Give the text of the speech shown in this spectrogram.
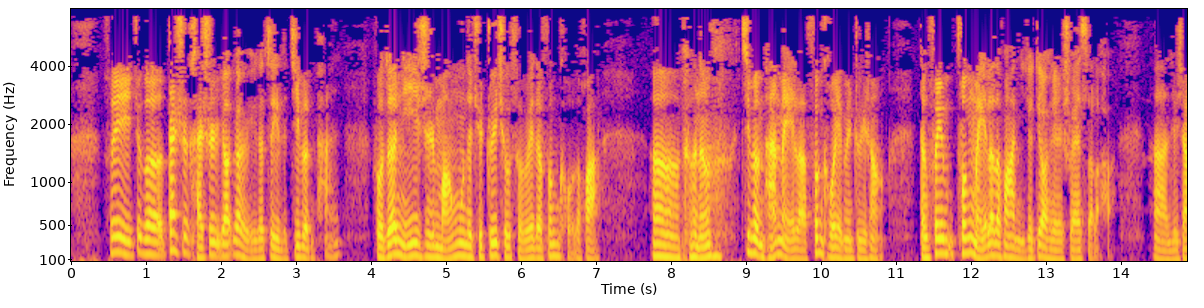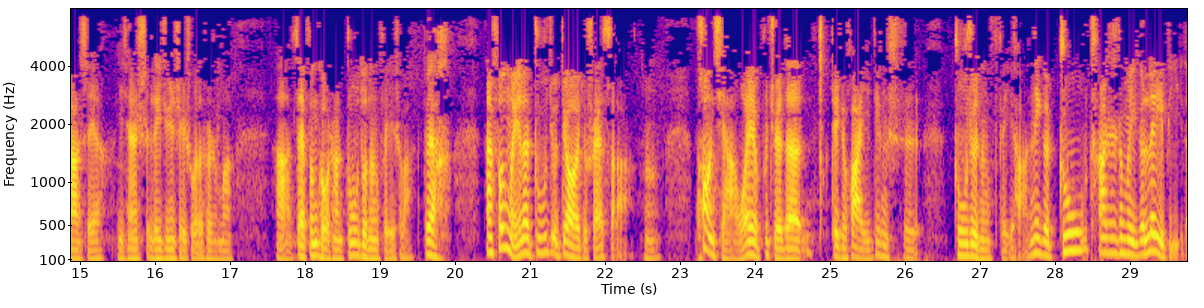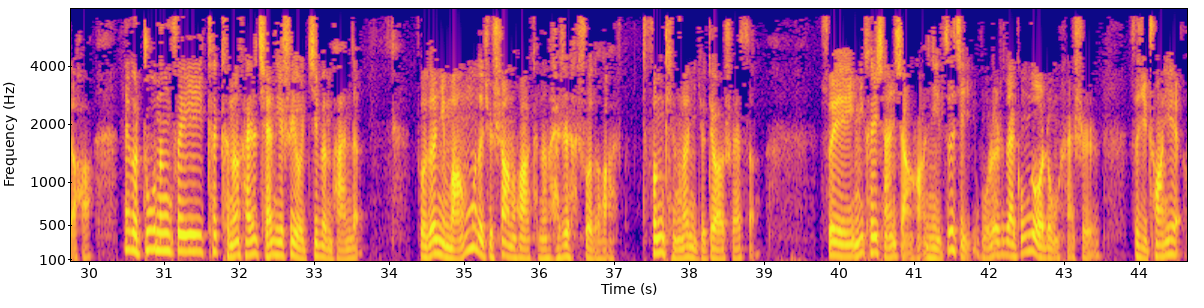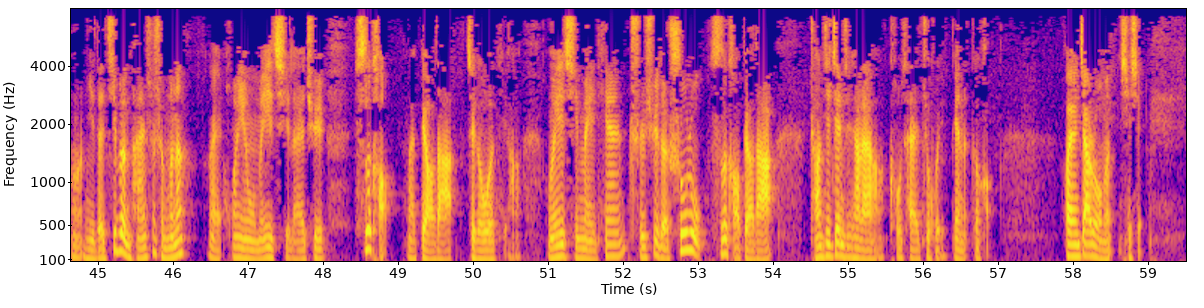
所以这个，但是还是要要有一个自己的基本盘，否则你一直盲目的去追求所谓的风口的话，嗯，可能基本盘没了，风口也没追上，等风风没了的话，你就掉下来摔死了哈啊！就像谁呀？以前是雷军谁说的？说什么啊？在风口上猪都能飞是吧？对啊，但风没了，猪就掉下就摔死了。嗯，况且啊，我也不觉得这句话一定是猪就能飞哈。那个猪它是这么一个类比的哈。那个猪能飞，它可能还是前提是有基本盘的，否则你盲目的去上的话，可能还是说的话，风停了你就掉摔死了。所以你可以想一想哈，你自己无论是在工作中还是自己创业啊，你的基本盘是什么呢？哎，欢迎我们一起来去思考来表达这个问题哈。我们一起每天持续的输入、思考、表达，长期坚持下来啊，口才就会变得更好。欢迎加入我们，谢谢。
